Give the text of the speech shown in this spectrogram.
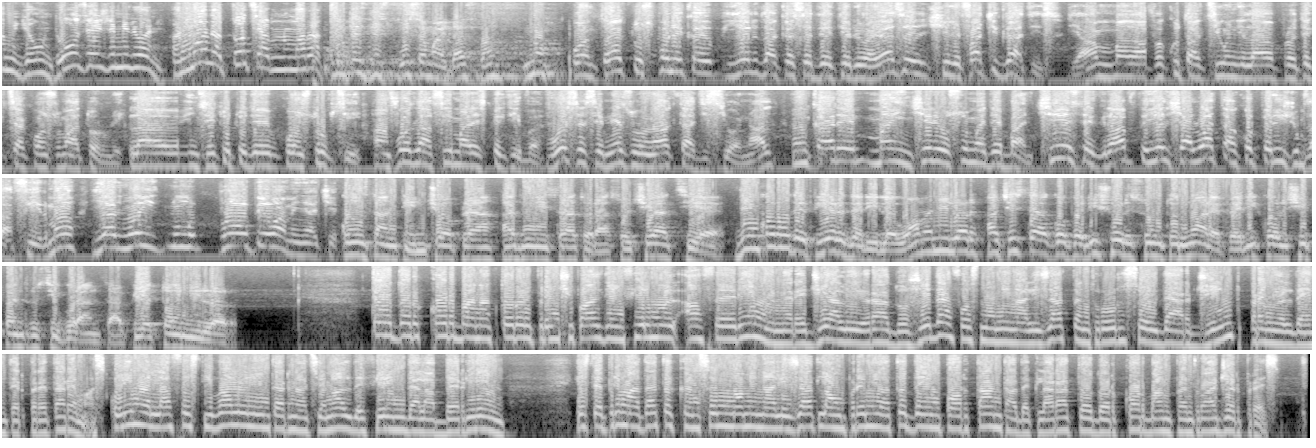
mami, de unde? 20 de milioane. În mână toți am numărat. Sunteți dispus să mai dați bani? Nu. Contractul spune că el dacă se deteriorează și le face gratis. Am a, făcut acțiuni la protecția consumatorului, la Institutul de Construcții. Am fost la firma respectivă. Vor să semnez un act adițional în care mai încere o sumă de bani. Ce este grav? Că el și-a luat acoperișul la firmă, iar noi nu plouă pe oameni aceia. Constantin Cioplea, administrator asociație. Dincolo de pierderile oamenilor, aceste acoperișuri sunt un mare pericol și pentru siguranța pietonilor. Teodor Corban, actorul principal din filmul Aferim în regia lui Radu Jude, a fost nominalizat pentru Ursul de Argint, premiul de interpretare masculină, la Festivalul Internațional de Film de la Berlin. Este prima dată când sunt nominalizat la un premiu atât de important, a declarat Teodor Corban pentru Ager Press.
